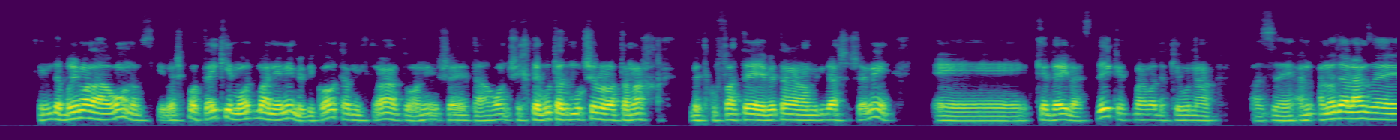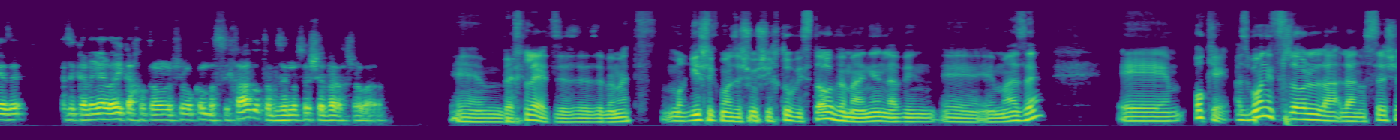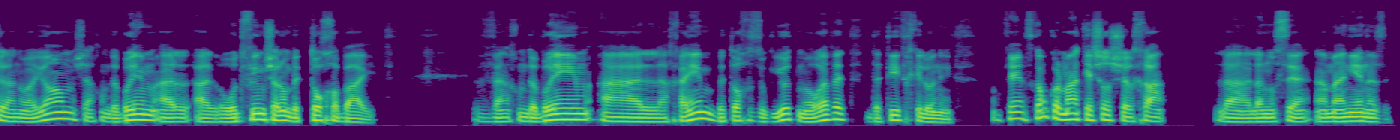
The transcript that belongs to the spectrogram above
אם מדברים על אהרון, אז כאילו יש פה טייקים מאוד מעניינים, בביקורת המקרא טוענים שאת אהרון, שיכתבו את הדמות שלו לתנ"ך בתקופת אה, בית המקדש השני, אה, כדי להצדיק את מעמד הכהונה, אז אה, אני, אני לא יודע לאן זה, זה, זה כנראה לא ייקח אותנו לשום מקום בשיחה הזאת, אבל זה נושא שווה לחשוב עליו. בהחלט, זה, זה, זה באמת מרגיש לי כמו איזשהו שכתוב היסטורי ומעניין להבין אה, מה זה. אמ, אוקיי, אז בואו נצלול לנושא שלנו היום, שאנחנו מדברים על, על רודפים שלום בתוך הבית. ואנחנו מדברים על החיים בתוך זוגיות מעורבת דתית חילונית. אוקיי? אז קודם כל, מה הקשר שלך לנושא המעניין הזה?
